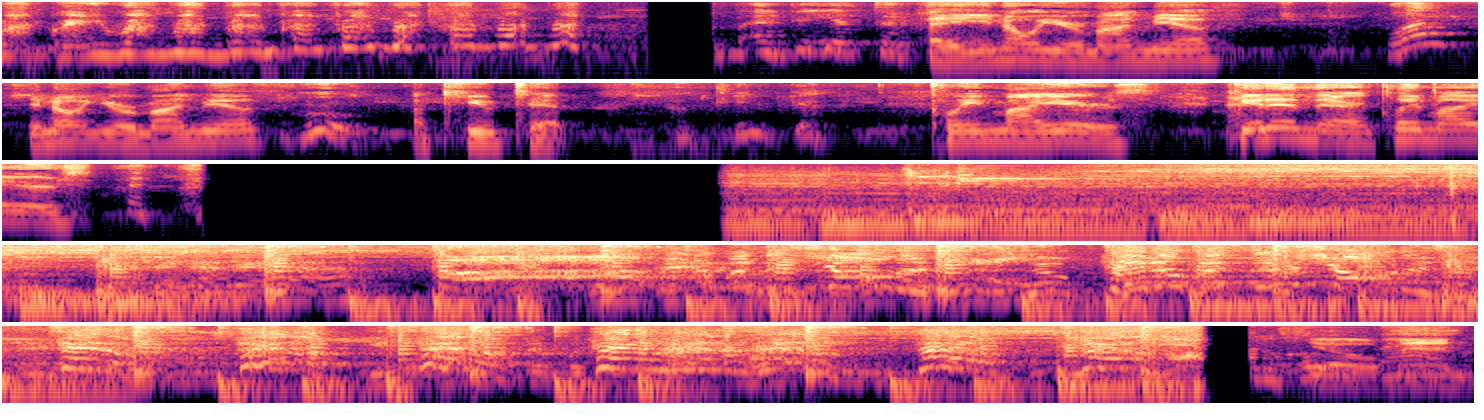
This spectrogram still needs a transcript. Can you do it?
Run, Granny, run, run, run, run, run, run, run, run, run. Maybe at the Hey, you know what you remind me of? what? You know what you remind me of? Who? A Q-tip. Clean my ears. Get in there and clean my ears. Yo, man,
